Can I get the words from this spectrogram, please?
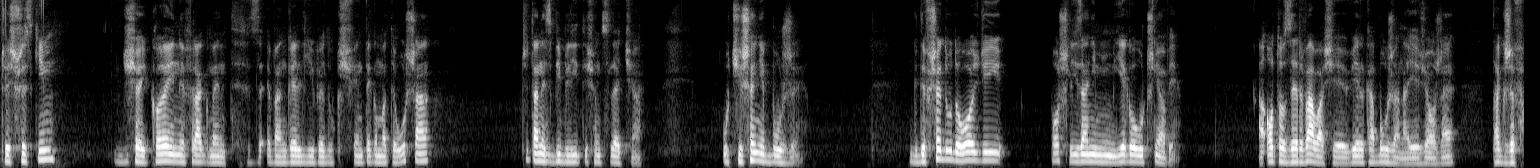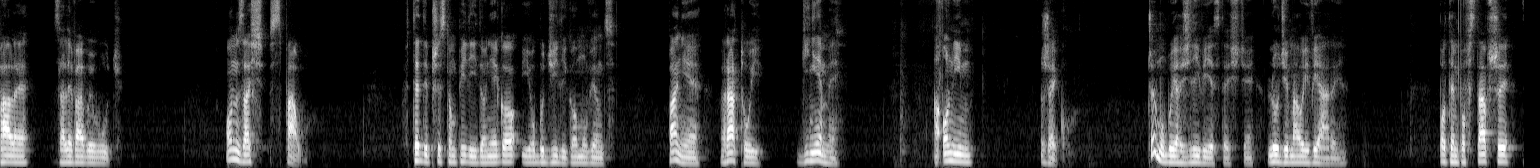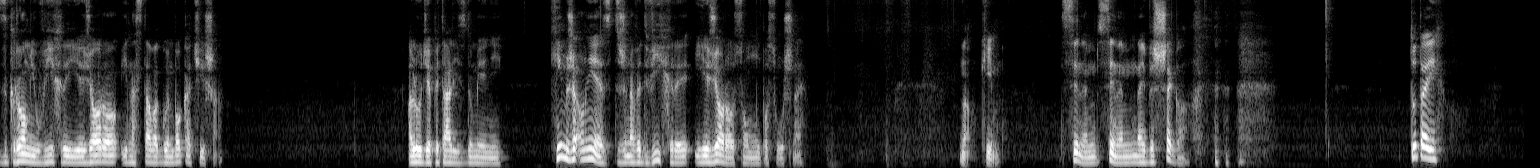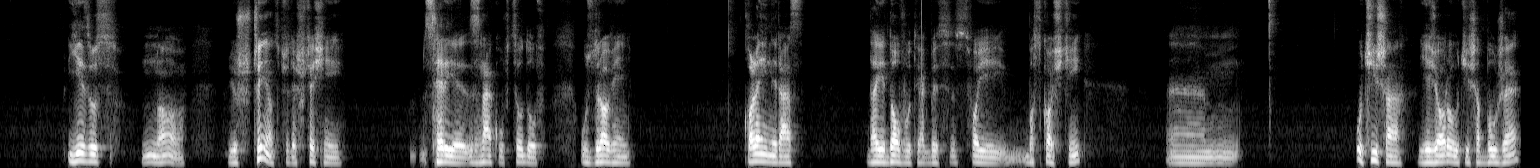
Cześć wszystkim. Dzisiaj kolejny fragment z Ewangelii według świętego Mateusza, czytany z Biblii Tysiąclecia. Uciszenie burzy. Gdy wszedł do łodzi, poszli za nim jego uczniowie. A oto zerwała się wielka burza na jeziorze, tak że fale zalewały łódź. On zaś spał. Wtedy przystąpili do niego i obudzili go, mówiąc: Panie, ratuj, giniemy. A on im rzekł: Czemu bojaźliwi jesteście, ludzie małej wiary? Potem powstawszy, zgromił wichry i jezioro, i nastała głęboka cisza. A ludzie pytali zdumieni: Kimże on jest, że nawet wichry i jezioro są mu posłuszne? No, kim? Synem, synem Najwyższego. Tutaj Jezus, no, już czyniąc przecież wcześniej serię znaków, cudów, uzdrowień, kolejny raz daje dowód jakby swojej boskości. Em, ucisza jezioro, ucisza burzę.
